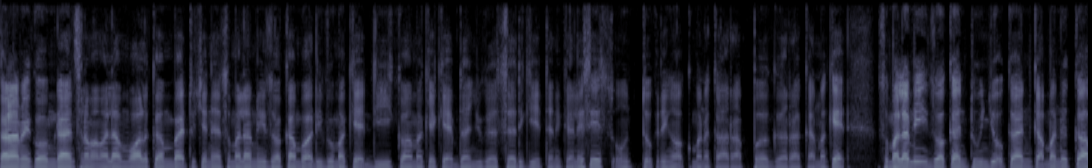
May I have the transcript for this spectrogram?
Assalamualaikum dan selamat malam. Welcome back to channel. Semalam ni Zul akan buat review market di coin market cap dan juga sedikit technical analysis untuk tengok ke mana arah pergerakan market. Semalam ni Zul akan tunjukkan kat manakah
